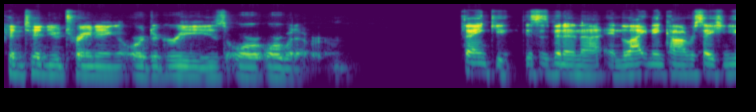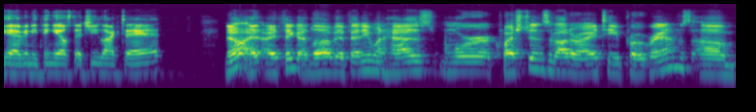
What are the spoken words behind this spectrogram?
continued training or degrees or or whatever. Thank you. This has been an uh, enlightening conversation. You have anything else that you'd like to add? No, I, I, think I'd love if anyone has more questions about our IT programs, um,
